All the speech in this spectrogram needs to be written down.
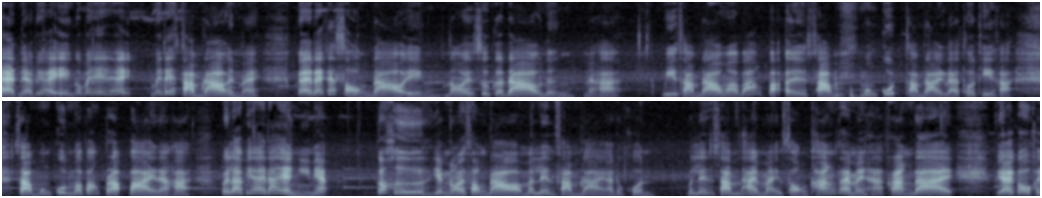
8 เนี่ยพี่ไอเองก็ไม่ได้ไม่ได้ 3 ดาวเห็นไหมพี่ไอได้แค่ 2 ดาวเอง น้อยสุดก็ดาวหนึ่งนะคะมี3ดาวมาบ้างปะเอ้ยสามมงกุฎ3ดาวอีกแล้วโทษทีค่ะสามมงกุฎมาบ้างประปายนะคะ เวลาพี่ไอได้อย่างนี้เนี่ย ก็คืออย่างน้อย2ดาวอะมันเล่นซ้ำได้ค่ะทุกคน มันเล่นซ้ำถ่ายใหม่ 2 ครั้งถ่ายใหม่5ครั้งได้ พี่ไอก็โอเค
